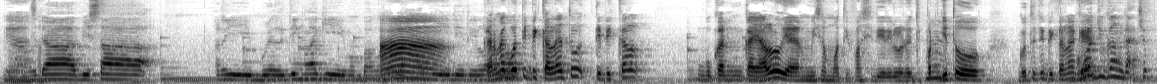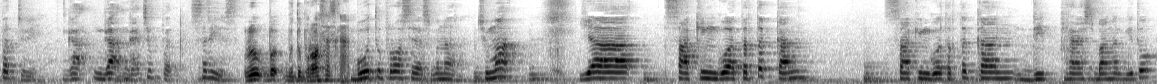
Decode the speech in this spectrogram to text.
Iya. Nah, udah bisa rebuilding lagi, membangun Ah, lagi diri lo. karena gue tipikalnya tuh tipikal bukan kayak lu ya yang bisa motivasi diri lu udah cepet gitu. Gue tuh tipikalnya gue kayak juga nggak cepet cuy, nggak nggak nggak cepet, serius. bu- butuh proses kan. butuh proses benar cuma ya saking gua tertekan saking gua tertekan depres banget gitu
